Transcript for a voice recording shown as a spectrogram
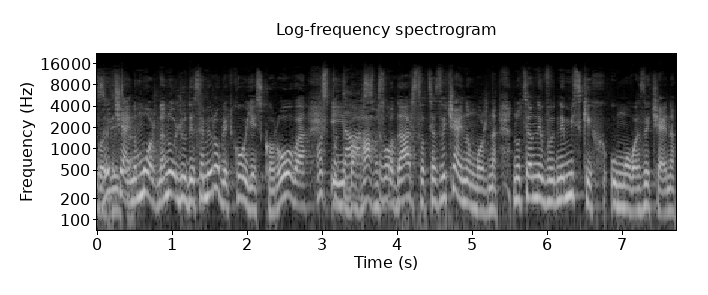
Звичайно, можна. Ну люди самі роблять, кого є корова і бага господарство. Це звичайно можна. Ну це не в не в міських умовах, звичайно.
